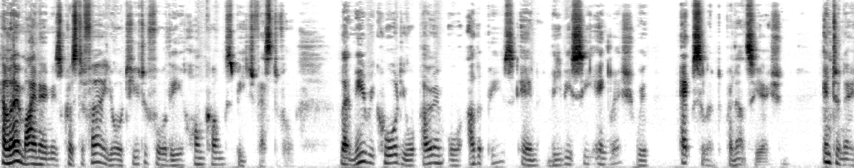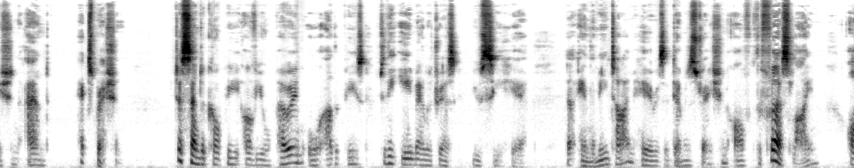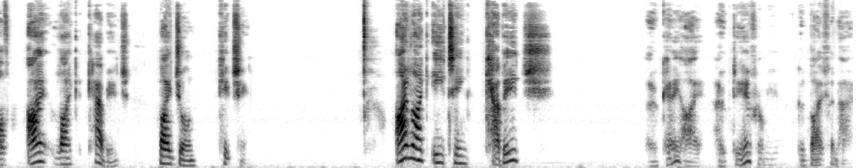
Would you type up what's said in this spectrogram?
Hello, my name is Christopher, your tutor for the Hong Kong Speech Festival. Let me record your poem or other piece in BBC English with excellent pronunciation, intonation and expression. Just send a copy of your poem or other piece to the email address you see here. Now, In the meantime, here is a demonstration of the first line of I Like Cabbage by John Kitching. I like eating cabbage. Okay, I hope to hear from you. Goodbye for now.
